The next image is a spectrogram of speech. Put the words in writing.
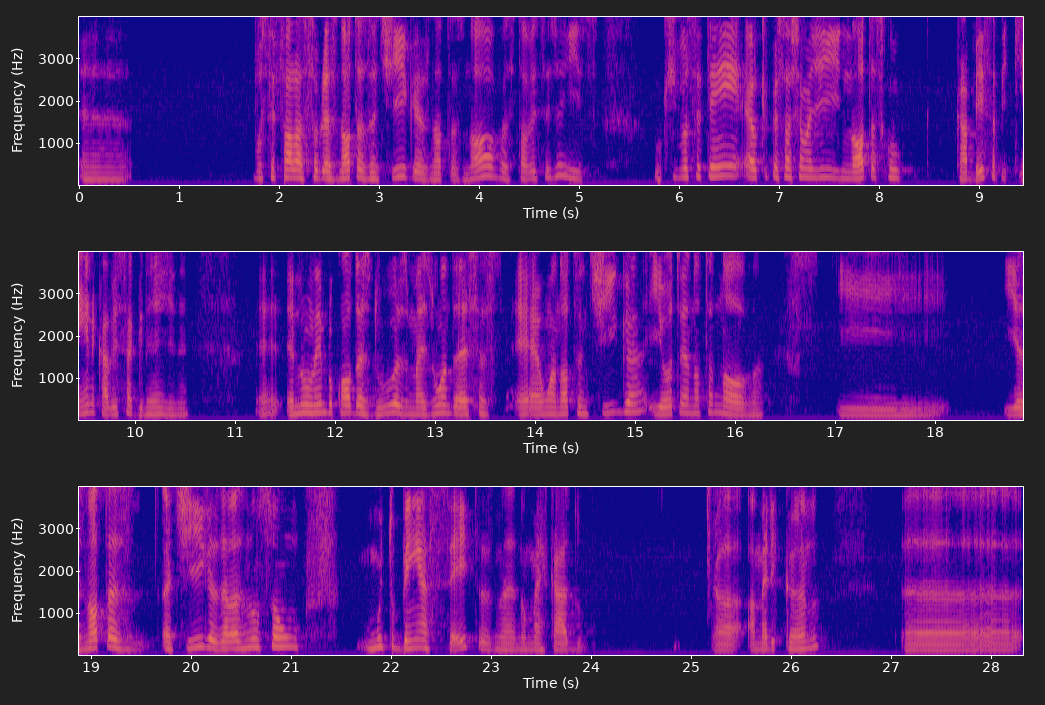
É... Você fala sobre as notas antigas, notas novas? Talvez seja isso. O que você tem é o que o pessoal chama de notas com cabeça pequena, cabeça grande, né? É, eu não lembro qual das duas, mas uma dessas é uma nota antiga e outra é a nota nova. E, e as notas antigas elas não são muito bem aceitas né, no mercado uh, americano uh,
